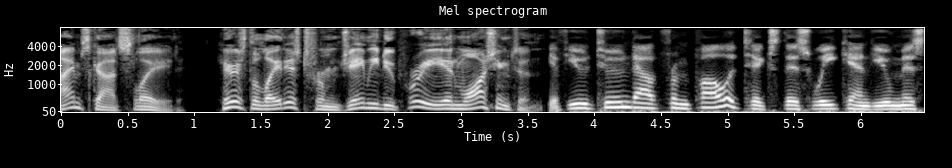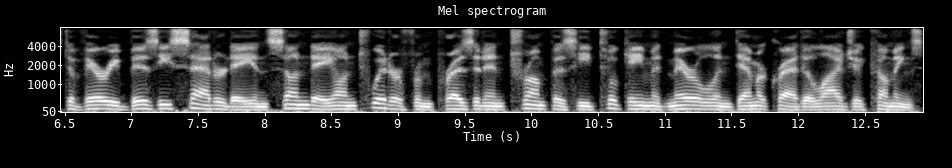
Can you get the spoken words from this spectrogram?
I'm Scott Slade. Here's the latest from Jamie Dupree in Washington. If you tuned out from politics this weekend, you missed a very busy Saturday and Sunday on Twitter from President Trump as he took aim at Maryland Democrat Elijah Cummings.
